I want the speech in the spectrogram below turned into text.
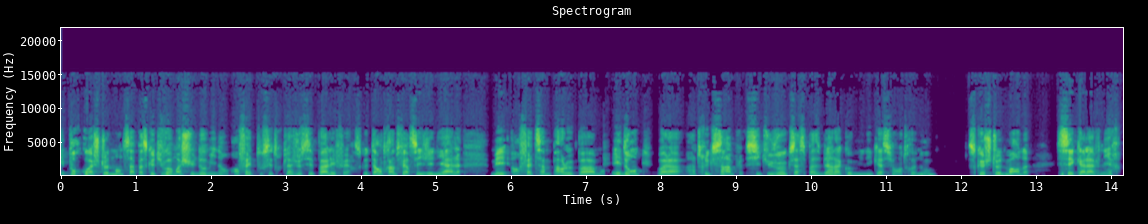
Et pourquoi je te demande ça? Parce que tu vois, moi, je suis dominant. En fait, tous ces trucs-là, je sais pas les faire. Ce que tu es en train de faire, c'est génial, mais en fait, ça me parle pas à moi. Et donc, voilà, un truc simple. Si tu veux que ça se passe bien la communication entre nous, ce que je te demande, c'est qu'à l'avenir,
